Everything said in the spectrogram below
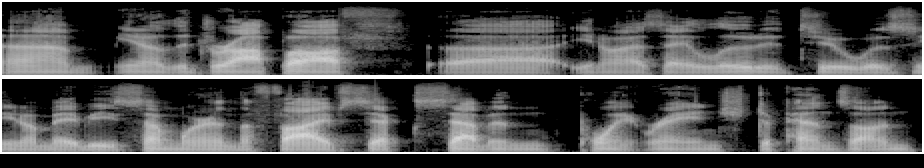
um, you know the drop off, uh, you know, as I alluded to, was you know maybe somewhere in the five, six, seven point range, depends on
